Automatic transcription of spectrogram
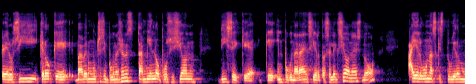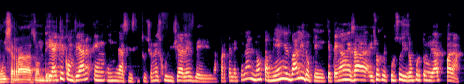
pero sí creo que va a haber muchas impugnaciones. También la oposición dice que, que impugnará en ciertas elecciones, ¿no? Hay algunas que estuvieron muy cerradas donde... Y hay que confiar en, en las instituciones judiciales de la parte electoral, ¿no? También es válido que, que tengan esa, esos recursos y esa oportunidad para,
